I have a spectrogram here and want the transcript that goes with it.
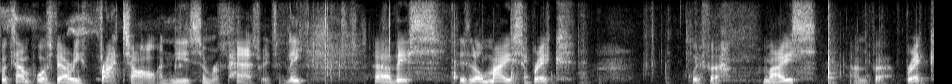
for example is very fragile and needs some repairs recently uh, this is a little mouse brick with a mouse and the brick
